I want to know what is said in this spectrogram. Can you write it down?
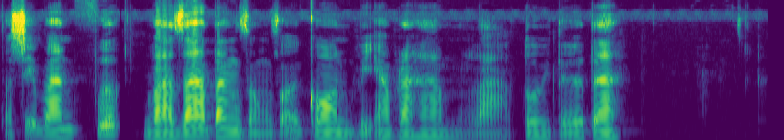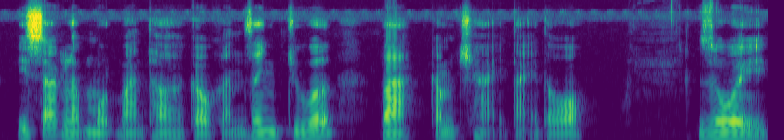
ta sẽ ban phước và gia tăng dòng dõi con vì Abraham là tôi tớ ta. Isaac lập một bàn thờ cầu khẩn danh Chúa và cắm trại tại đó. Rồi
